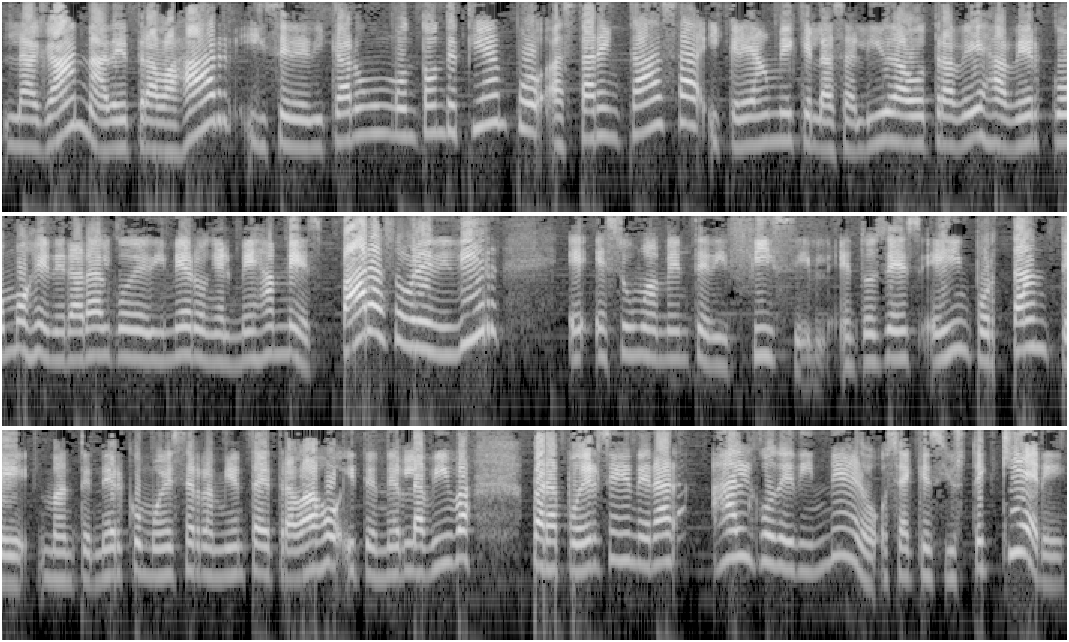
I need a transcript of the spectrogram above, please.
la gana de trabajar y se dedicaron un montón de tiempo a estar en casa y créanme que la salida otra vez a ver cómo generar algo de dinero en el mes a mes para sobrevivir e, es, sumamente difícil. Entonces es importante mantener como esa herramienta de trabajo y tenerla viva para poderse generar algo de dinero. O sea que si usted quiere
